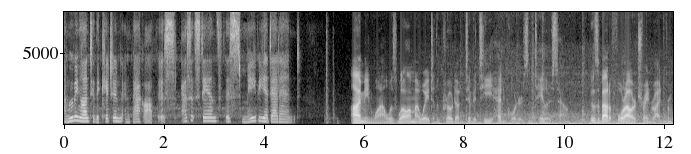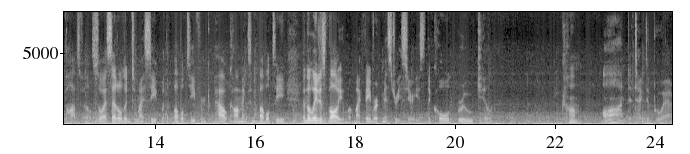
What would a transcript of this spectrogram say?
I'm moving on to the kitchen and back office. As it stands, this may be a dead end. I, meanwhile, was well on my way to the Productivity headquarters in Taylorstown. It was about a four hour train ride from Pottsville, so I settled into my seat with a bubble tea from Kapow Comics and Bubble Tea and the latest volume of my favorite mystery series, The Cold Brew Killer. Come on, Detective Puer.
